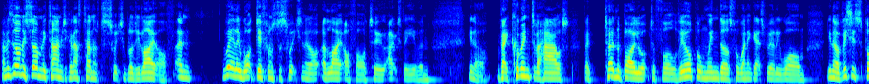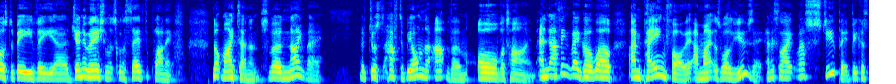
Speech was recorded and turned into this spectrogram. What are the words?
And there's only so many times you can ask tenants to switch the bloody light off. And really, what difference does switching a, light off or to actually even, you know, they come into the house, they turn the boiler up to full, they open windows for when it gets really warm. You know, this is supposed to be the uh, generation that's going to save the planet. Not my tenants. They're a nightmare. I just have to be on the, at them all the time. And I think they go, well, I'm paying for it. I might as well use it. And it's like, that's stupid because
